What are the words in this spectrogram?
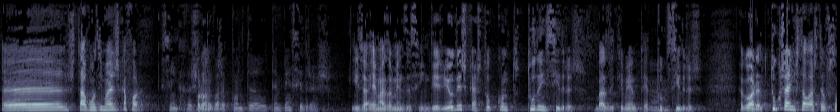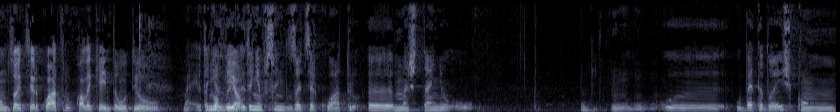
ah, estavam as imagens cá fora. Sim, que a gente Pronto. agora conta o tempo em cidras. Exa- É mais ou menos assim. Eu desde cá estou conto tudo em cidras. Basicamente é Ah. tudo cidras. Agora, tu que já instalaste a versão 1804, qual é que é então o teu... Bem, eu, tenho, eu tenho a versão de 1804, eh, mas tenho o, Beta 2 com,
